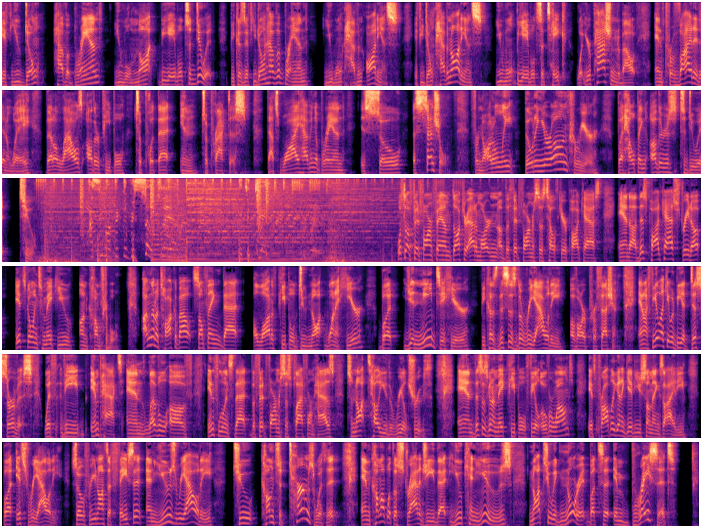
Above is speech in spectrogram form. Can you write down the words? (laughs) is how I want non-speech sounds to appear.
If you don't have a brand, you will not be able to do it because if you don't have a brand, you won't have an audience. If you don't have an audience, you won't be able to take what you're passionate about and provide it in a way that allows other people to put that into practice. That's why having a brand is so essential for not only building your own career, but helping others to do it too. I see my victory so clear. What's up, FitPharmFam? Dr. Adam Martin of the Fit Pharmacist Healthcare Podcast. And uh, this podcast, straight up, it's going to make you uncomfortable. I'm going to talk about something that a lot of people do not want to hear, but you need to hear because this is the reality of our profession. And I feel like it would be a disservice with the impact and level of influence that the Fit Pharmacist platform has to not tell you the real truth. And this is going to make people feel overwhelmed. It's probably going to give you some anxiety, but it's reality. So for you not to face it and use reality to come to terms with it and come up with a strategy that you can use, not to ignore it, but to embrace it.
